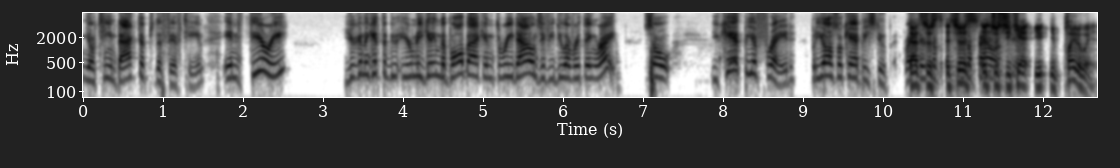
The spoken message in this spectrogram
you know team backed up to the 15 in theory you're going to get the you're going to be getting the ball back in three downs if you do everything right. So you can't be afraid, but you also can't be stupid. Right? That's There's just a- it's just it's just you here. can't you, you play to win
